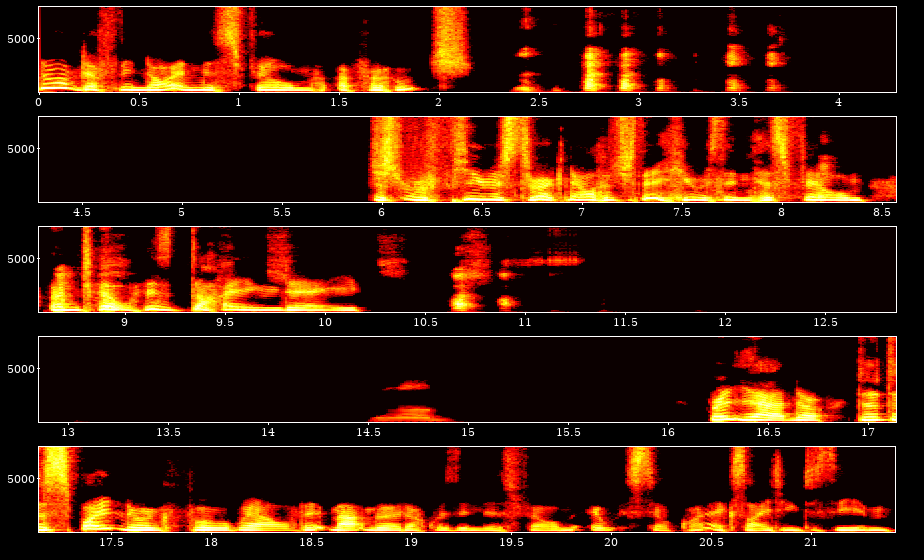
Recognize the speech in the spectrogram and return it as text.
"No, I'm definitely not in this film" approach. Just refused to acknowledge that he was in this film until his dying day. Um, But yeah, no, d- despite knowing full well that Matt Murdock was in this film, it was still quite exciting to see him.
